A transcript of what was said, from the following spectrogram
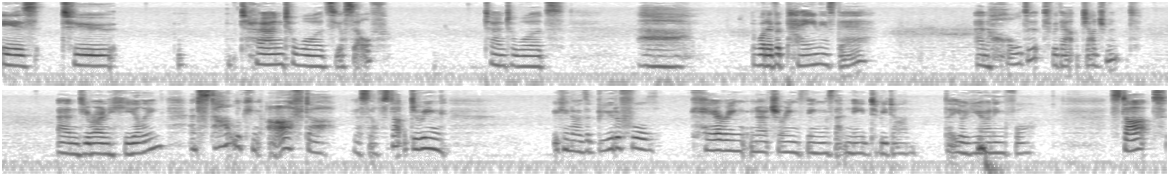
is to turn towards yourself, turn towards uh, whatever pain is there, and hold it without judgment and your own healing, and start looking after yourself. Start doing, you know, the beautiful, caring, nurturing things that need to be done, that you're yearning for start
